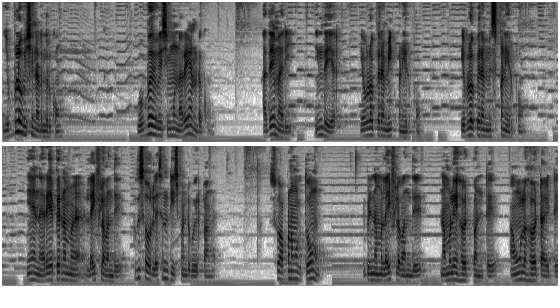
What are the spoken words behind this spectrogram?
எவ்வளோ விஷயம் நடந்திருக்கும்? ஒவ்வொரு விஷயமும் நிறையா நடக்கும். அதே மாதிரி இந்த இயர் எவ்வளோ பேரை மீட் பண்ணியிருப்போம்? எவ்வளோ பேரை மிஸ் பண்ணியிருப்போம்? ஏன் நிறைய பேர் நம்ம லைஃப்பில் வந்து புதுசாக ஒரு லெசன் டீச் பண்ணிட்டு போயிருப்பாங்க. ஸோ அப்போ நமக்கு தோணும். இப்படி நம்ம லைஃப்பில் வந்து நம்மளையும் ஹர்ட் பண்ணிட்டு அவங்களும் ஹர்ட் ஆகிட்டு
